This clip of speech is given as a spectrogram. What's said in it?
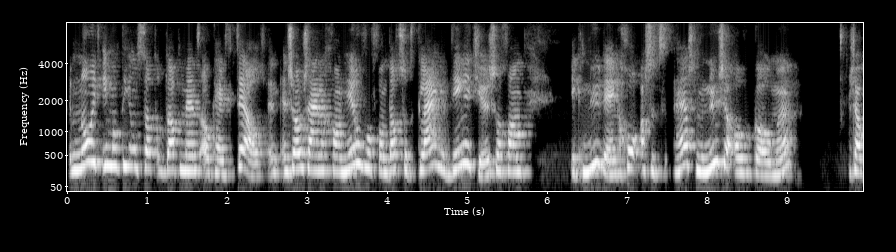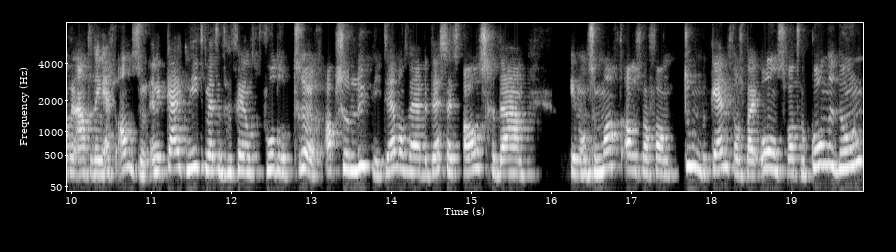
nooit iemand die ons dat op dat moment ook heeft verteld. En, en zo zijn er gewoon heel veel van dat soort kleine dingetjes... waarvan ik nu denk, goh, als het, als het me nu zou overkomen... zou ik een aantal dingen echt anders doen. En ik kijk niet met een vervelend gevoel erop terug. Absoluut niet. Hè? Want we hebben destijds alles gedaan in onze macht. Alles waarvan toen bekend was bij ons wat we konden doen.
